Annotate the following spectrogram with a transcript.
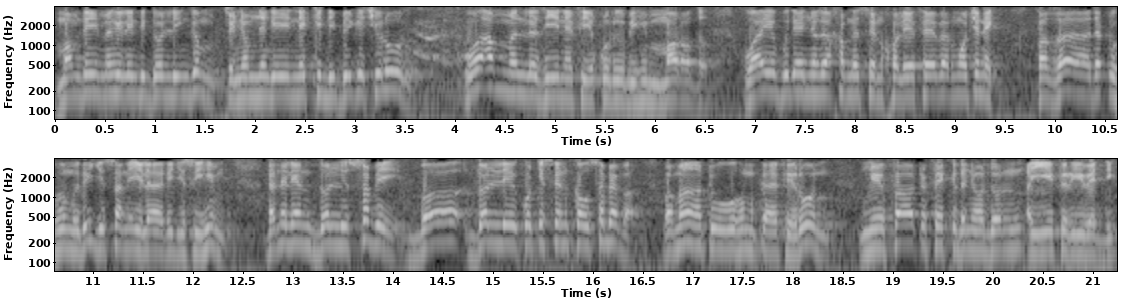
moom day ma ngi leen di dolli ngëm te ñoom ña ngay nekk di bégg ci loolu wa amma alladina fi qulubihim marad waaye bu dee ña nga xam ne seen xolee feebar moo ci nekk fa zaadatuhum rijsan ila rijsihim dana leen dolli sobe ba dollee ko ci seen kaw sobe ba wa maatu wa hum kafirun ñuy faatu fekk dañoo doon ay yéefir yu weddi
